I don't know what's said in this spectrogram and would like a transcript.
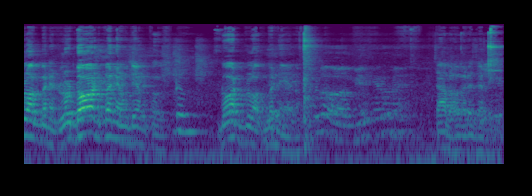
બ્લોગ બને. ડોટ દોઢ બને હું તેમ કહું. દોઢ બ્લોગ બને એનો. ચાલો હવે રજા લઈએ.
